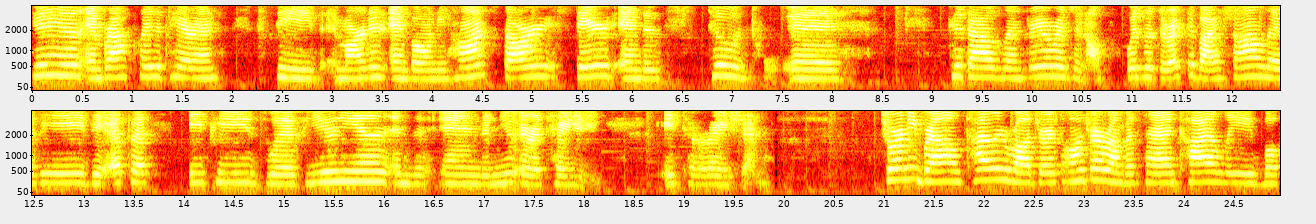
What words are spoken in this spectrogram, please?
Union and Brock play the parents Steve Martin and Bonnie Hunt star, starred in the two, uh, 2003 original, which was directed by Shawn Levy. The epi EPs with Union in the in the new iteration. Journee Brown, Kylie Rogers, Andre Rambasan, Kylie Bo,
